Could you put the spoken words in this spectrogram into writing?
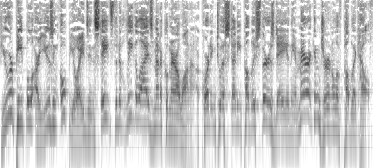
Fewer people are using opioids in states that have legalized medical marijuana, according to a study published Thursday in the American Journal of Public Health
